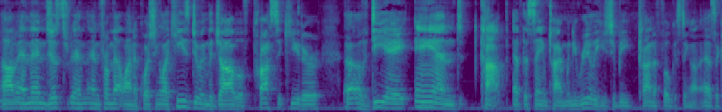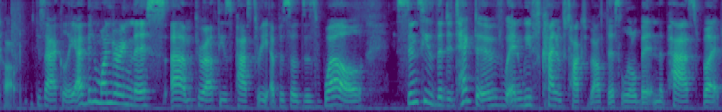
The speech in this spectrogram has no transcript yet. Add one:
um, and then just and, and from that line of questioning, like he's doing the job of prosecutor, uh, of DA, and cop at the same time when he really he should be kind of focusing on as a cop. Exactly. I've been wondering this um, throughout these past three episodes as well. Since he's the detective, and we've kind of talked about this a little bit in the past, but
